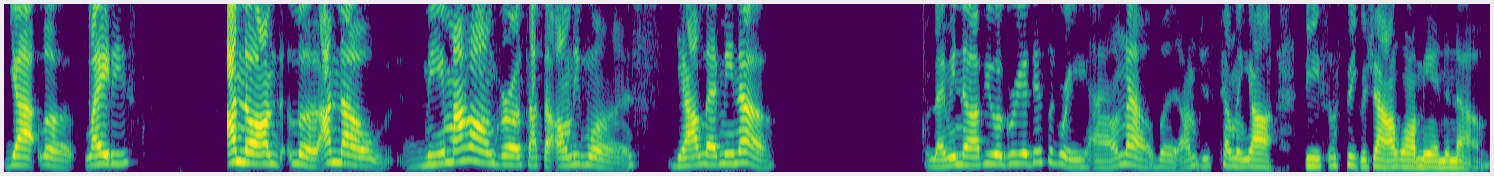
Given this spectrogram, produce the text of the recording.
Y'all look, ladies. I know I'm look, I know me and my homegirls not the only ones. Y'all let me know. Let me know if you agree or disagree. I don't know, but I'm just telling y'all these some secrets y'all want men to know.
